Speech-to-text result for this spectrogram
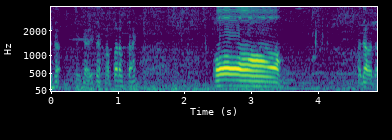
일단 자 일단 다 빨았다 어 가자 가자.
